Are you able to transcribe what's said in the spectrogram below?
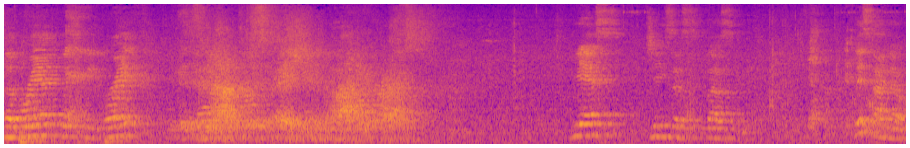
The bread which we break Yes, Jesus loves me. This I know,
